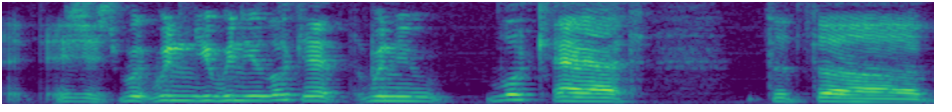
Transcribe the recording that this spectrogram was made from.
it, it's just when you when you look at when you look at the the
